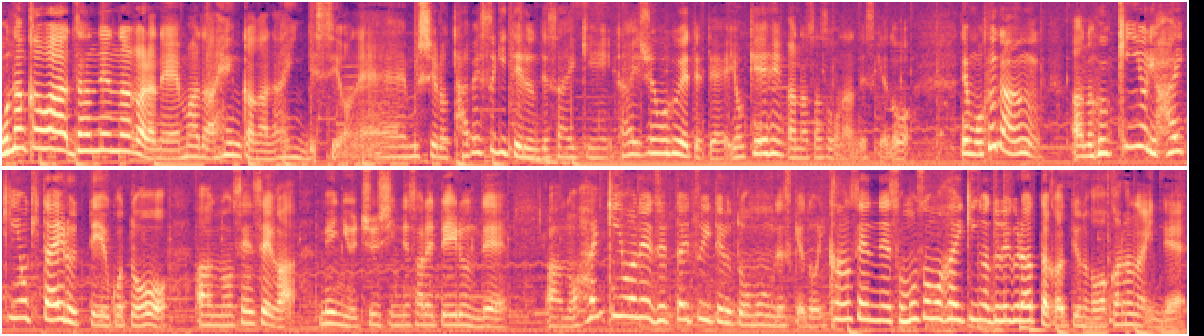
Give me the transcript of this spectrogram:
お腹は残念ながらね、まだ変化がないんですよね。むしろ食べ過ぎてるんで最近、体重も増えてて余計変化なさそうなんですけど、でも普段、あの、腹筋より背筋を鍛えるっていうことを、あの、先生がメニュー中心でされているんで、あの背筋はね絶対ついてると思うんですけどいかんせんねそもそも背筋がどれぐらいあったかっていうのがわからないんで。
